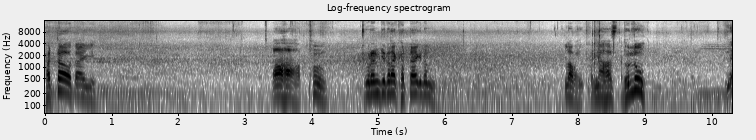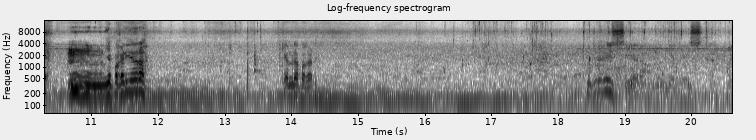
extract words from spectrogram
खट्टा होता है ये। आहा चूरन की तरह खट्टा एकदम। ला भाई, अपना हाथ धुल। लूँ ये पकड़िए ज़रा। कैमरा पकड़। जय श्री राम, जय श्री राम।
